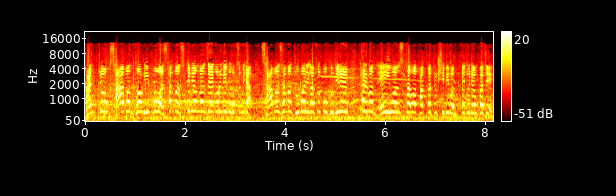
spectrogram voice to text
안쪽 4번 더 리퍼와 3번 세명강자의 걸음이 무섭습니다. 4번 3번 두 마리가 앞섰고 그 뒤를 8번 A1 스타와 바깥쪽 12번 회두령까지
